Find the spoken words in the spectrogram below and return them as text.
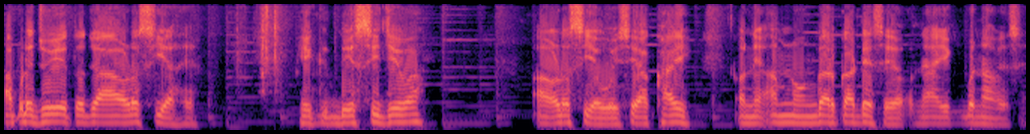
આપણે જોઈએ તો જે આ અળસિયા છે, એક દેશી જેવા આ અળસિયા હોય છે, આ ખાઈ અને આમનો અંગાર કાઢે છે અને આ એક બનાવે છે.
